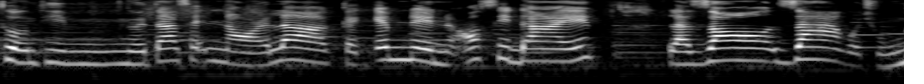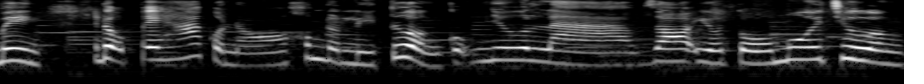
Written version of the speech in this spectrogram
Thường thì người ta sẽ nói là cái kem nền oxidize ấy là do da của chúng mình. Cái độ pH của nó không được lý tưởng cũng như là do yếu tố môi trường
